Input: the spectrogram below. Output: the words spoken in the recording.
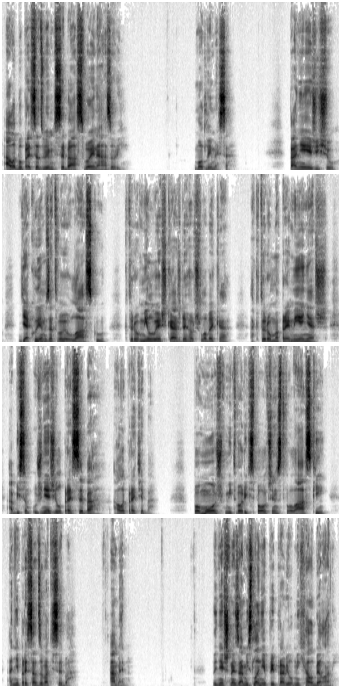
alebo presadzujem seba a svoje názory. Modlíme sa. Pane Ježišu, Ďakujem za Tvoju lásku, ktorou miluješ každého človeka a ktorou ma premieňaš, aby som už nežil pre seba, ale pre Teba. Pomôž mi tvoriť spoločenstvo lásky a nepresadzovať seba. Amen. Dnešné zamyslenie pripravil Michal Belany.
